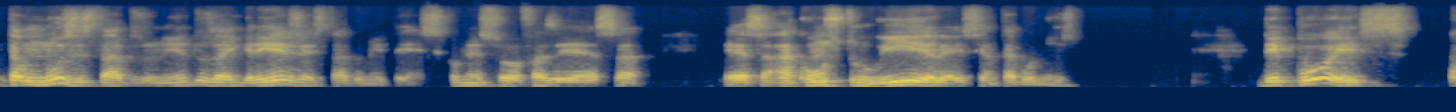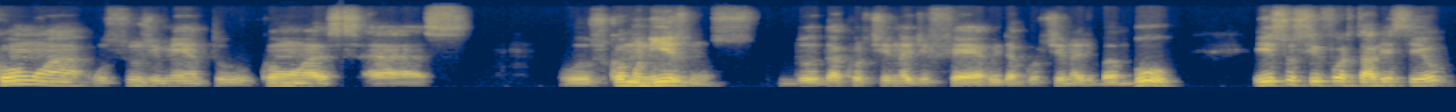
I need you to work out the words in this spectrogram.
então, nos Estados Unidos, a igreja estadunidense começou a fazer essa, essa a construir esse antagonismo. Depois, com a, o surgimento, com as, as, os comunismos do, da cortina de ferro e da cortina de bambu, isso se fortaleceu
